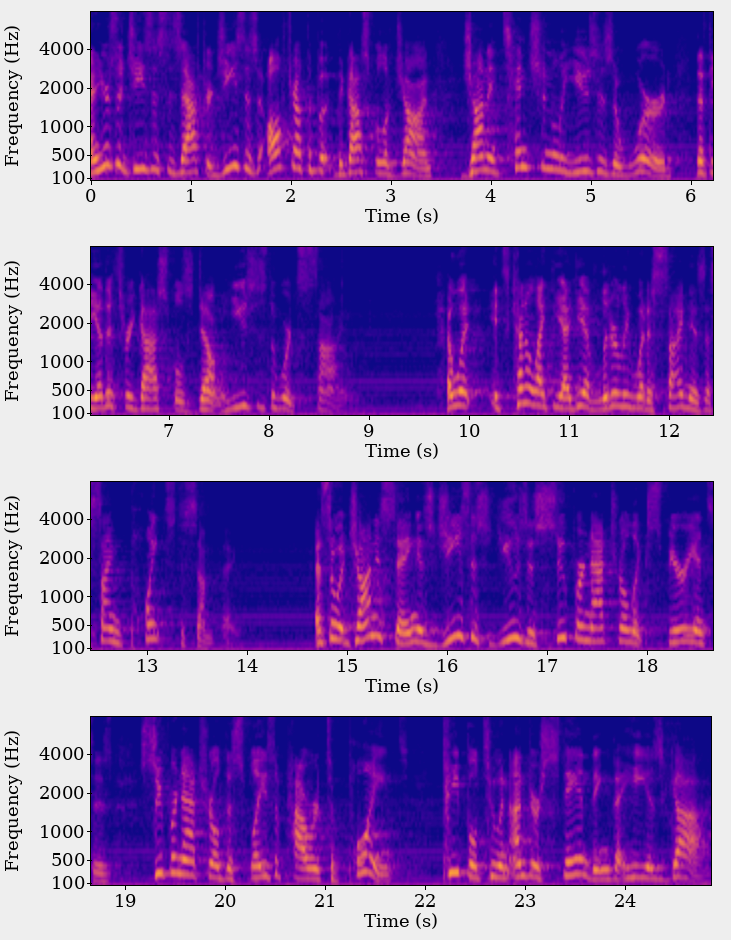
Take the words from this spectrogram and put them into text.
And here's what Jesus is after. Jesus, all throughout the book, the Gospel of John, John intentionally uses a word that the other three Gospels don't. He uses the word sign. And what it's kind of like the idea of literally what a sign is. A sign points to something. And so, what John is saying is Jesus uses supernatural experiences, supernatural displays of power to point people to an understanding that he is God.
